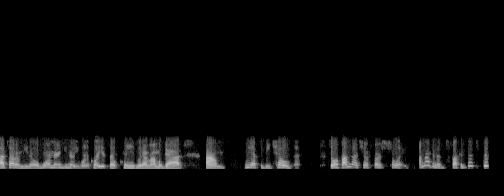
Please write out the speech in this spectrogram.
I tell them, you know, a woman, you know, you want to call yourself queens, whatever. I'm a god. Um, we have to be chosen. So if I'm not your first choice, I'm not gonna fucking this. This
